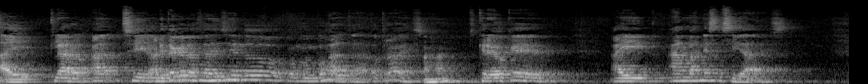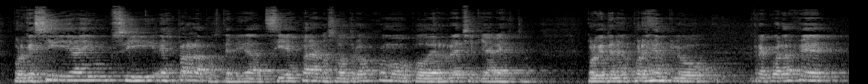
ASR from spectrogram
Hay, Claro, ah, sí, ahorita que lo estás diciendo como en voz alta, otra vez, Ajá. creo que hay ambas necesidades. Porque sí, hay, sí es para la posteridad, sí es para nosotros como poder rechequear esto. Porque, tenemos, por ejemplo, ¿recuerdas que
